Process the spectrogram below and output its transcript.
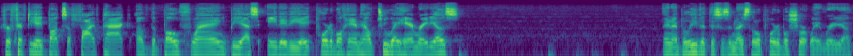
For 58 bucks, a five pack of the Baofeng BS888 portable handheld two-way ham radios. And I believe that this is a nice little portable shortwave radio.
